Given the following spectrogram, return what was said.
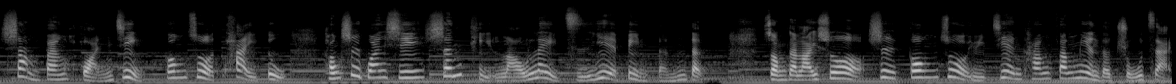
上班环境、工作态度、同事关系、身体劳累、职业病等等。总的来说，是工作与健康方面的主宰。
